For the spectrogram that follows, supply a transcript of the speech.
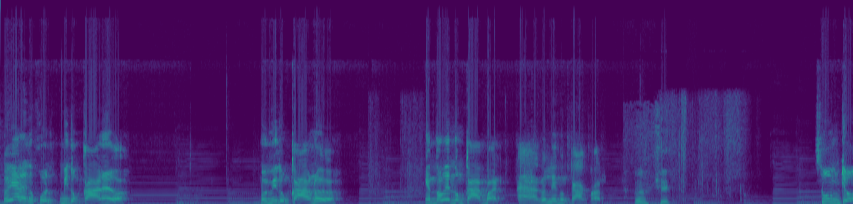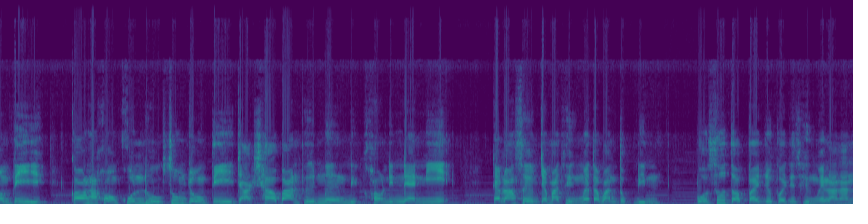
เฮ้ยอะไรทุกคนมีตรงกลางด้วยเหรอมันมีตรงกลางด้วยเหรองั้นต้องเล่นตรงกลางก่อนอ่าต้องเล่นตรงกลางก่อน Okay. ซุ่มโจมตี กองทัพของคุณถูกซุ่มโจมตีจากชาวบ้านพื้นเมืองของดินแดนนี้กำลังเสริมจะมาถึงเมื่อตะวันตกดินโปรดสู้ต่อไปจนกว่าจะถึงเวลานั้น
